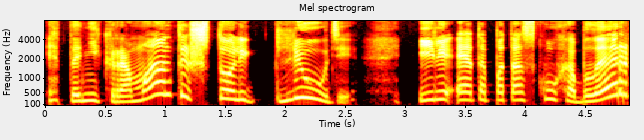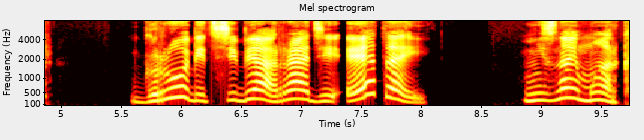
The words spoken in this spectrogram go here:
«Это некроманты, что ли, люди? Или это потаскуха Блэр? Гробит себя ради этой?» Не зная Марк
